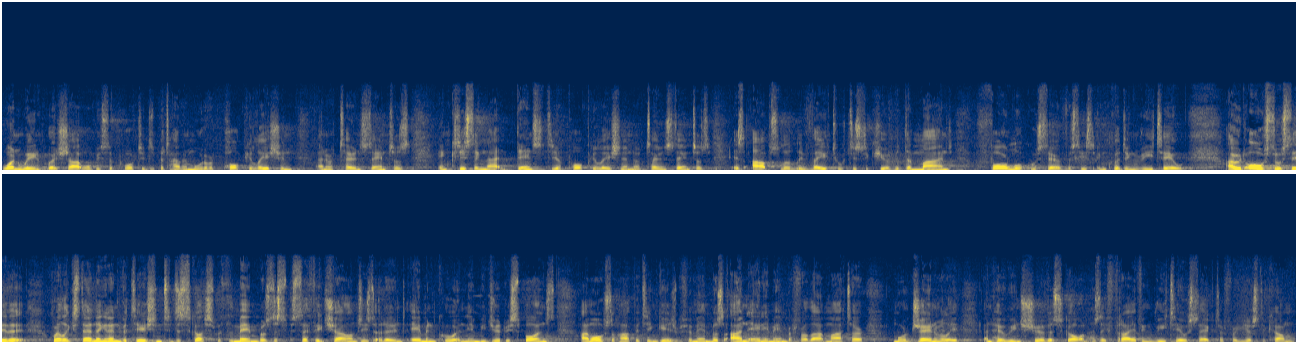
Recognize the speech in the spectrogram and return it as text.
One way in which that will be supported is by having more of a population in our town centres. Increasing that density of population in our town centres is absolutely vital to secure the demand for local services, including retail. I would also say that, while extending an invitation to discuss with the members the specific challenges around MNCO and the immediate response, I'm also happy to engage with the members, and any member for that matter, more generally, in how we ensure that Scotland has a thriving retail sector for years to come.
